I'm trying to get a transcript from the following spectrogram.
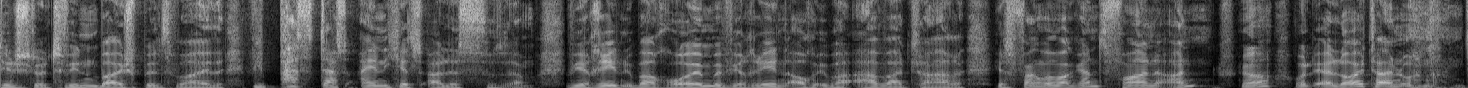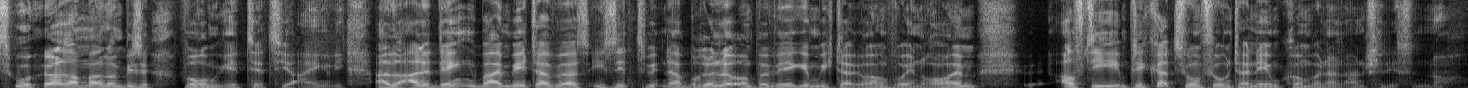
Digital Twin beispielsweise. Wie passt das eigentlich jetzt alles zusammen? Wir reden über Räume, wir reden auch über Avatare. Jetzt fangen wir mal ganz vorne an ja, und erläutern unseren Zuhörern mal so ein bisschen, worum geht's jetzt hier eigentlich? Also alle denken bei Metaverse, ich sitze mit einer Brille und bewege mich da irgendwo in Räumen. Auf die Implikation für Unternehmen kommen wir dann anschließend noch.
